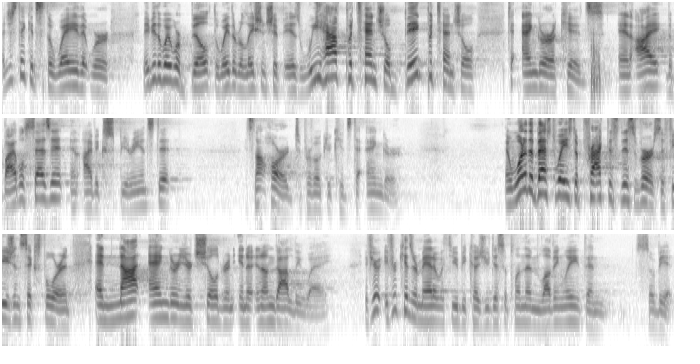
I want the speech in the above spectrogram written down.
I just think it's the way that we're, maybe the way we're built, the way the relationship is. We have potential, big potential, to anger our kids. And I, the Bible says it, and I've experienced it. It's not hard to provoke your kids to anger. And one of the best ways to practice this verse, Ephesians 6 4, and, and not anger your children in a, an ungodly way, if, you if your kids are mad at with you because you discipline them lovingly, then so be it.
